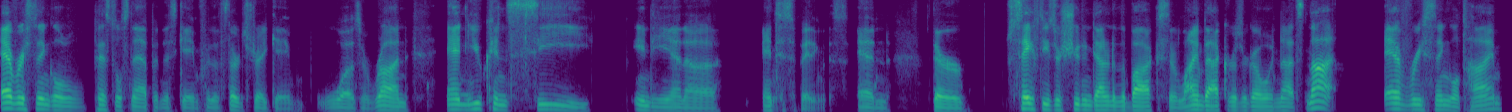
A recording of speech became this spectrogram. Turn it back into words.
Every single pistol snap in this game for the third straight game was a run, and you can see Indiana anticipating this, and their safeties are shooting down into the box, their linebackers are going nuts. Not every single time,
